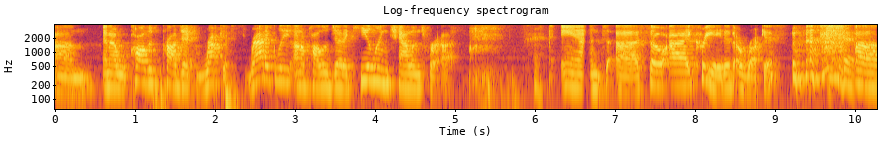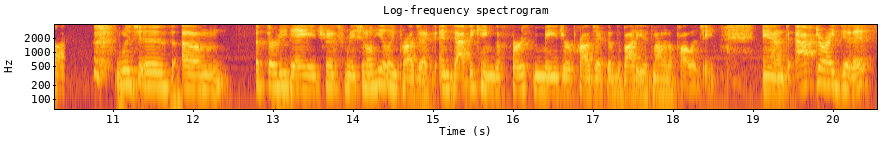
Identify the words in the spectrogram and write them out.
Um, and I will call this project Ruckus Radically Unapologetic Healing Challenge for Us. and uh, so I created a ruckus, uh, which is um, a 30 day transformational healing project. And that became the first major project of The Body is Not an Apology. And after I did it,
